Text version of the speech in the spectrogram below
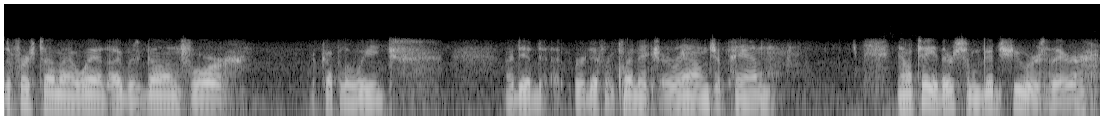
the first time I went, I was gone for a couple of weeks. I did for different clinics around Japan. Now I'll tell you, there's some good shoers there.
